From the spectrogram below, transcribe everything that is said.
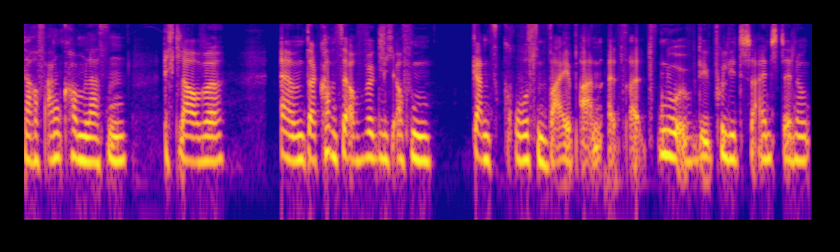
darauf ankommen lassen, ich glaube, ähm, da kommt es ja auch wirklich auf einen ganz großen Vibe an, als, als nur über die politische Einstellung.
